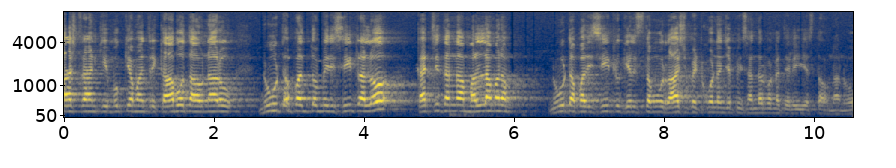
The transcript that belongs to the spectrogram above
రాష్ట్రానికి ముఖ్యమంత్రి కాబోతా ఉన్నారు. నూట పంతొమ్మిది సీట్లలో ఖచ్చితంగా మళ్ళా మనం నూట పది సీట్లు గెలుస్తాము రాసి పెట్టుకోండి అని చెప్పి సందర్భంగా తెలియజేస్తా ఉన్నాను.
